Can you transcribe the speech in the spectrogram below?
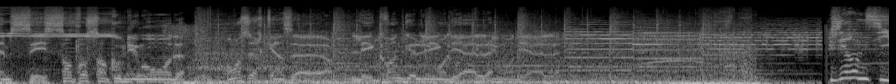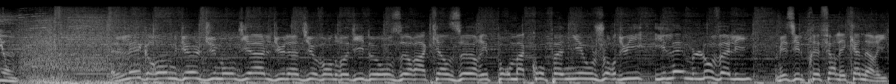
RMC 100% Coupe du Monde, 11h-15h, les grandes gueules du mondial. Jérôme Sillon. Les grandes gueules du mondial du lundi au vendredi de 11h à 15h et pour m'accompagner aujourd'hui, il aime l'Ovalie mais il préfère les Canaries.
